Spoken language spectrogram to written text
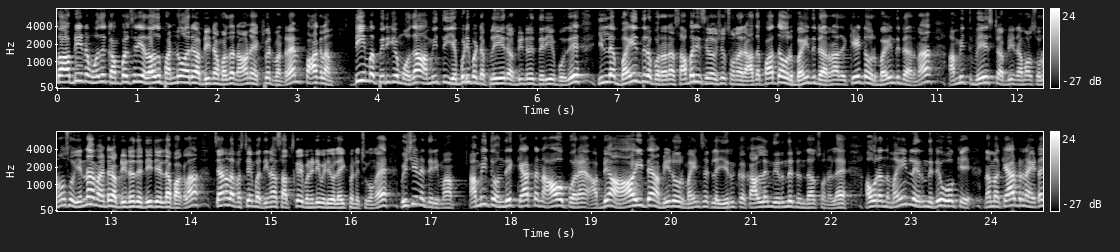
ஸோ அப்படின்னும் போது கம்பல்சரி ஏதாவது பண்ணுவார் அப்படின்ற மாதிரி தான் நானும் எக்ஸ்பெக்ட் பண்றேன். பார்க்கலாம். டீமை பிரிக்கும் போது அமித் எப்படிப்பட்ட பிளேயர் அப்படின்றது தெரிய போது இல்லை பயந்துட போறாரா? சபரி சில விஷயம் சொன்னார். அதை பார்த்து அவர் பயந்துட்டாருனா அதை கேட்டு அவர் பயந்துட்டாருனா அமித் வேஸ்ட் அப்படின்ற மாதிரி சொல்லணும். ஸோ என்ன மேட்டர் அப்படின்றத டீட்டெயிலாக பார்க்கலாம். சேனலை ஃபஸ்ட் டைம் பார்த்தீங்கன்னா சப்ஸ்கிரைப் பண்ணிட்டு வீடியோ லைக் பண்ணி வச்சுக்கோங்க. விஷயம் என்ன தெரியுமா? அமித் வந்து கேப்டன் ஆக போகிறேன் அப்படியே ஆயிட்டேன் அப்படின்ற ஒரு மைண்ட் செட்டில் இருக்க காலிலேருந்து இருந்துட்டு இருந்தா சொன்னல அவர் அந்த மைண்டில் இருந்துட்டு ஓகே நம்ம கேப்டன் ஆகிட்டா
